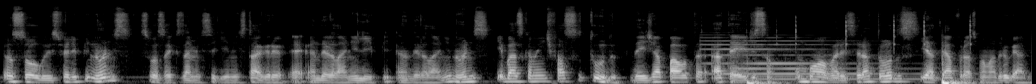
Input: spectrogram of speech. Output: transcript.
Eu sou o Luiz Felipe Nunes, se você quiser me seguir no Instagram é underline underline Nunes, e basicamente faço tudo, desde a pauta até a edição. Um bom alvorecer a todos e até a próxima madrugada.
